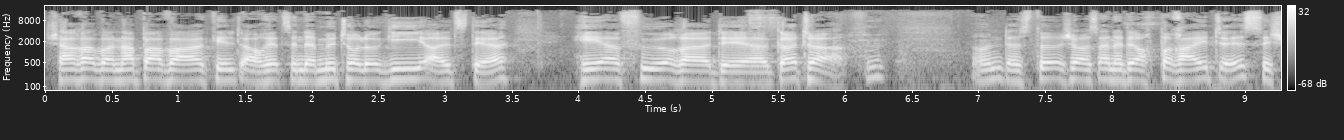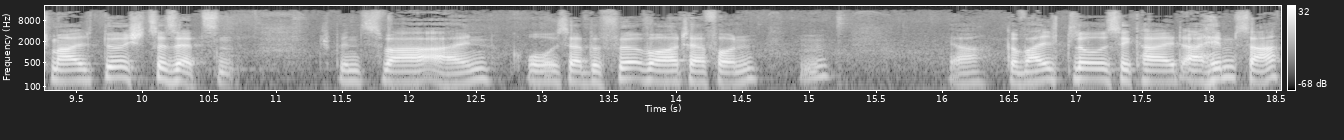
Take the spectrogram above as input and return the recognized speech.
Sharavanapava gilt auch jetzt in der Mythologie als der Heerführer der Götter. Hm? Und das ist durchaus einer, der auch bereit ist, sich mal durchzusetzen. Ich bin zwar ein großer Befürworter von hm, ja, Gewaltlosigkeit, Ahimsa,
